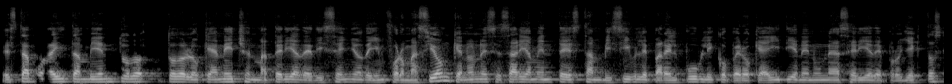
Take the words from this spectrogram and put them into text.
Está por ahí también todo, todo lo que han hecho en materia de diseño de información, que no necesariamente es tan visible para el público, pero que ahí tienen una serie de proyectos.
